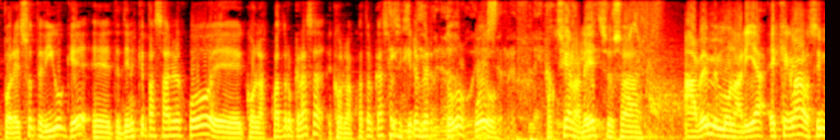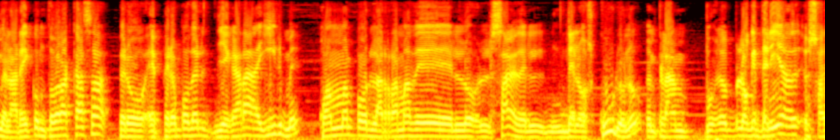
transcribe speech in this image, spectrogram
por eso te digo que eh, te tienes que pasar el juego eh, con las cuatro casas, con las cuatro casas si quieres ver todo el juego. Hostia, la leche, o sea, a ver, me molaría. Es que claro, sí, me la haré con todas las casas, pero espero poder llegar a irme, Juanma, por la rama de lo, ¿sabes? Del, del oscuro, ¿no? En plan, lo que tenía, o sea,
